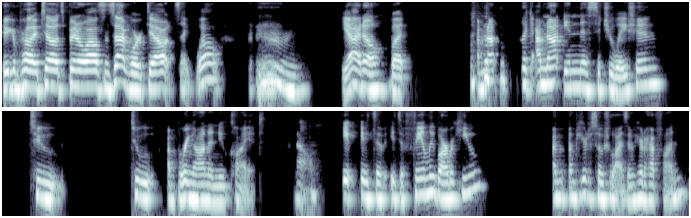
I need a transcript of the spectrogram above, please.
"You can probably tell it's been a while since I've worked out." It's like, "Well, yeah, I know, but I'm not like I'm not in this situation to to uh, bring on a new client. No. It, it's a it's a family barbecue. I'm I'm here to socialize. I'm here to have fun.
